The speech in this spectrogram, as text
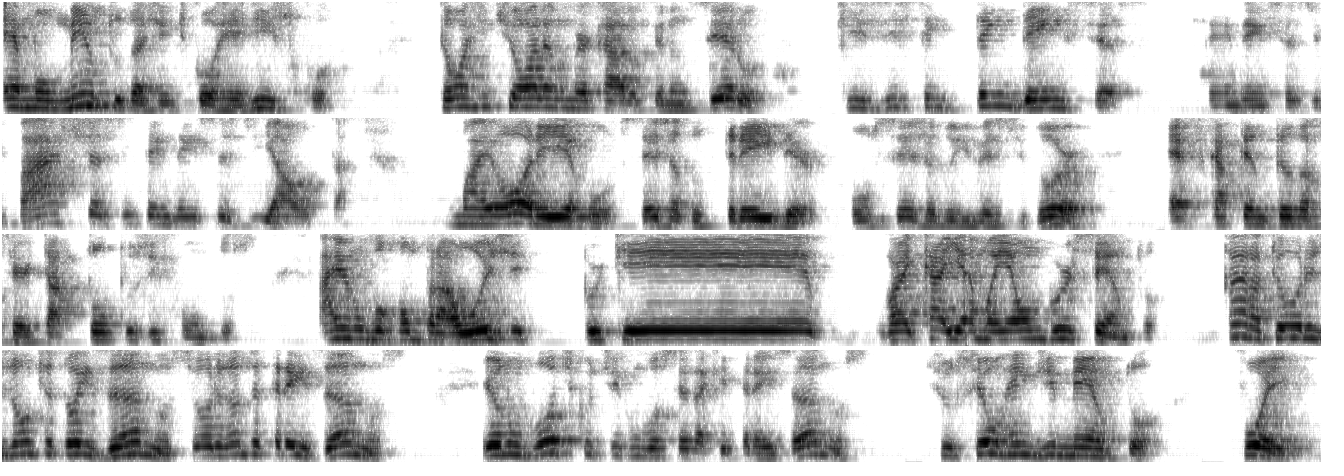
é momento da gente correr risco. Então a gente olha no mercado financeiro que existem tendências, tendências de baixas e tendências de alta. O maior erro, seja do trader ou seja do investidor, é ficar tentando acertar topos e fundos. Ah, eu não vou comprar hoje porque vai cair amanhã 1%. Cara, teu horizonte é dois anos, seu horizonte é três anos. Eu não vou discutir com você daqui três anos se o seu rendimento foi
